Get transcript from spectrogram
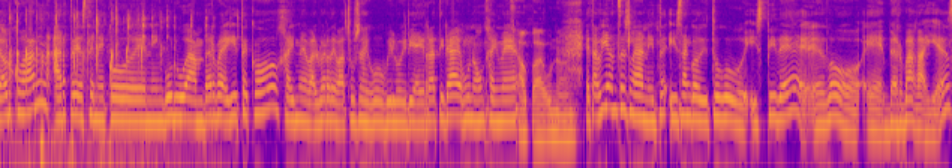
Gaurkoan, arte ezenekoen inguruan berba egiteko, Jaime Balberde batu zaigu Bilbo iria irratira, egun hon, Jaime. Haupa, egun hon. Eta bi antzeslan izango ditugu izpide edo e, berbagai, ez?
